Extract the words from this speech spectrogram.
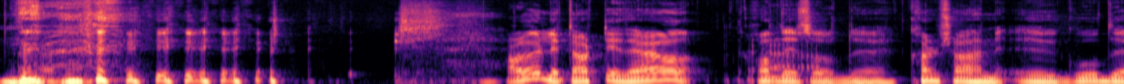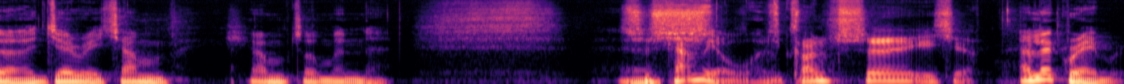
Ja, det er litt artig, det òg. Kanskje han eh, gode Jerry kommer, kommer som en eh, cameo. eller- Kanskje ikke. Eller Kramer.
